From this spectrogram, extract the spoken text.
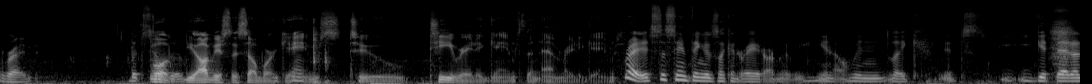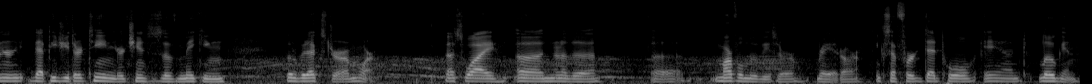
Right. but still Well, blue. you obviously sell more games to T-rated games than M-rated games. Right, it's the same thing as like a rated R movie, you know. When like it's you get that under that PG thirteen, your chances of making a little bit extra are more. That's why uh, none of the uh, Marvel movies are rated R, except for Deadpool and Logan.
